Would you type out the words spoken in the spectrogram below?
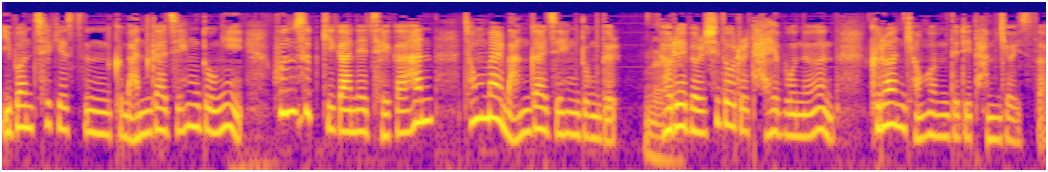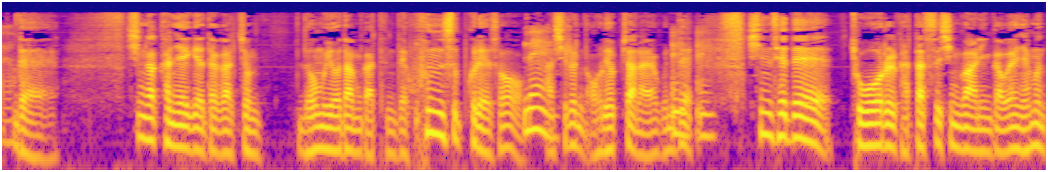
이번 책에 쓴 그 만 가지 행동이 훈습 기간에 제가 한 정말 만 가지 행동들, 네. 별의별 시도를 다 해보는 그런 경험들이 담겨 있어요. 네. 심각한 얘기하다가 좀 너무 여담 같은데 훈습 그래서 네. 사실은 어렵잖아요. 근데 네, 네. 신세대 조어를 갖다 쓰신 거 아닌가? 왜냐면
